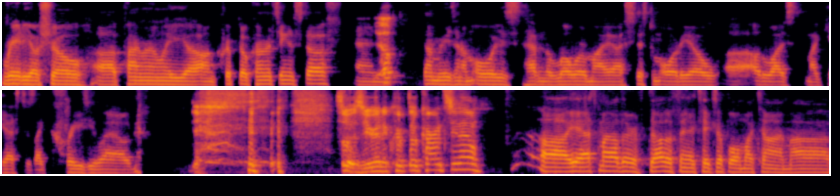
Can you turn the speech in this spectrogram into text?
radio show uh, primarily uh, on cryptocurrency and stuff, and Yep. for some reason I'm always having to lower my uh, system audio. Uh, otherwise, my guest is like crazy loud. so, is you're into cryptocurrency now? Uh, yeah, that's my other the other thing that takes up all my time. Uh,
